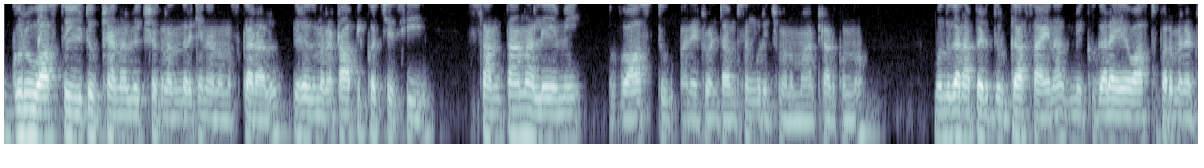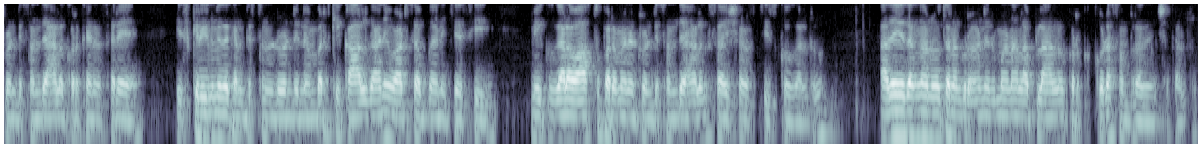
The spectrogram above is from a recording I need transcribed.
గురు వాస్తు యూట్యూబ్ ఛానల్ వీక్షకులందరికీ నా నమస్కారాలు. ఈరోజు మన టాపిక్ వచ్చేసి సంతానలేమి వాస్తు అనేటువంటి అంశం గురించి మనం మాట్లాడుకుందాం. ముందుగా నా పేరు దుర్గా సాయినాథ్. మీకు గల ఏ వాస్తుపరమైనటువంటి సందేహాల కొరకైనా సరే ఈ స్క్రీన్ మీద కనిపిస్తున్నటువంటి నెంబర్కి కాల్ కానీ వాట్సాప్ కానీ చేసి మీకు గల వాస్తుపరమైనటువంటి సందేహాలకు సజెషన్స్ తీసుకోగలరు. అదేవిధంగా నూతన గృహ నిర్మాణాల ప్లాన్ల కొరకు కూడా సంప్రదించగలరు.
